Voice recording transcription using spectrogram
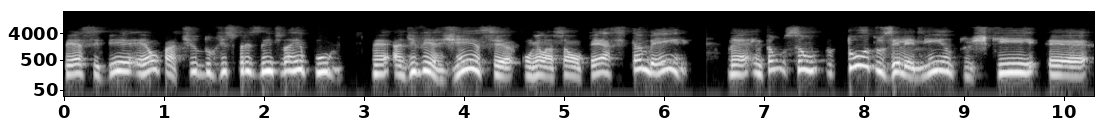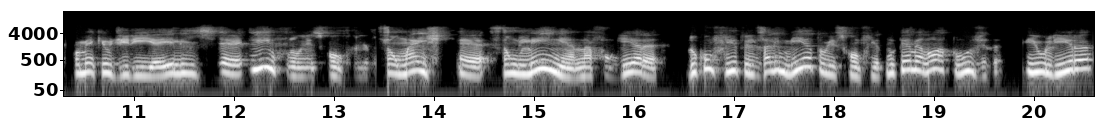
PSB é o partido do vice-presidente da República. Né? A divergência com relação ao PS também né? Então, são todos elementos que, é, como é que eu diria, eles é, influem esse conflito, são mais, é, são lenha na fogueira do conflito, eles alimentam esse conflito, não tem a menor dúvida. E o Lira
